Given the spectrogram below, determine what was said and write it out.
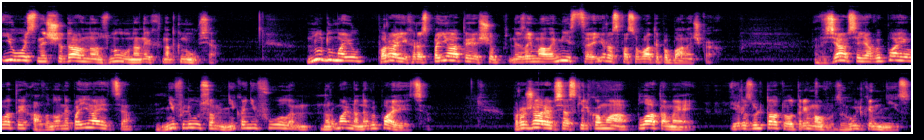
І ось нещодавно знову на них наткнувся. Ну, думаю, пора їх розпаяти, щоб не займали місце і розфасувати по баночках. Взявся я випаювати, а воно не паяється. Ні флюсом, ні каніфолем. Нормально не випаюється. Прожарився з кількома платами і результату отримав згулькин ніс.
